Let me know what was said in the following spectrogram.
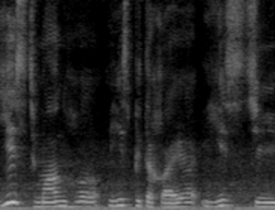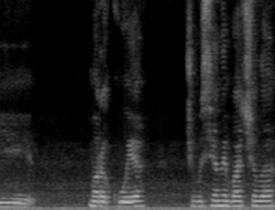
Є манго, є пітахая, є маракуя. Чомусь я не бачила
